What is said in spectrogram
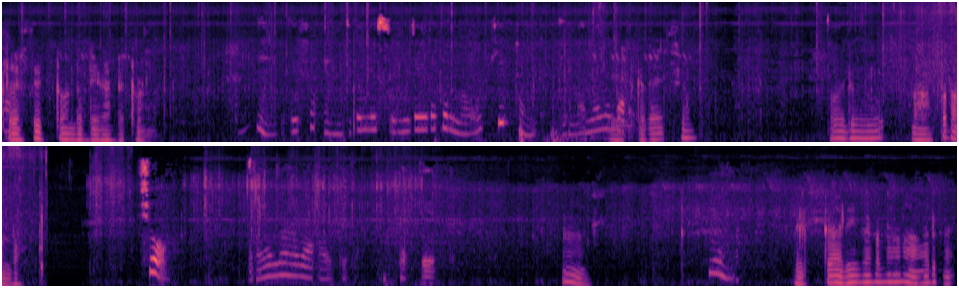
ഡ്രസ് ഇട്ടുകൊണ്ടല്ലേ കണ്ടിട്ടുള്ളൂ. ഏകദേശം ഒരു നാൽപ്പതുണ്ടോ ഷോ അത്രയൊന്നും. ഇട്ട് അധികം കിടന്നാണ് ആടുന്നത്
